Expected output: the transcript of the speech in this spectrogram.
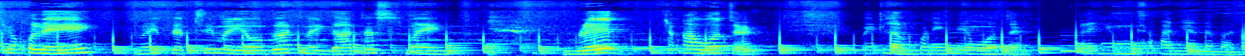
Chocolate, may Pepsi, may yogurt, may gatas, may bread, tsaka water. Wait lang, kunin ko yung water. Ayun yung sa kanya naman.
